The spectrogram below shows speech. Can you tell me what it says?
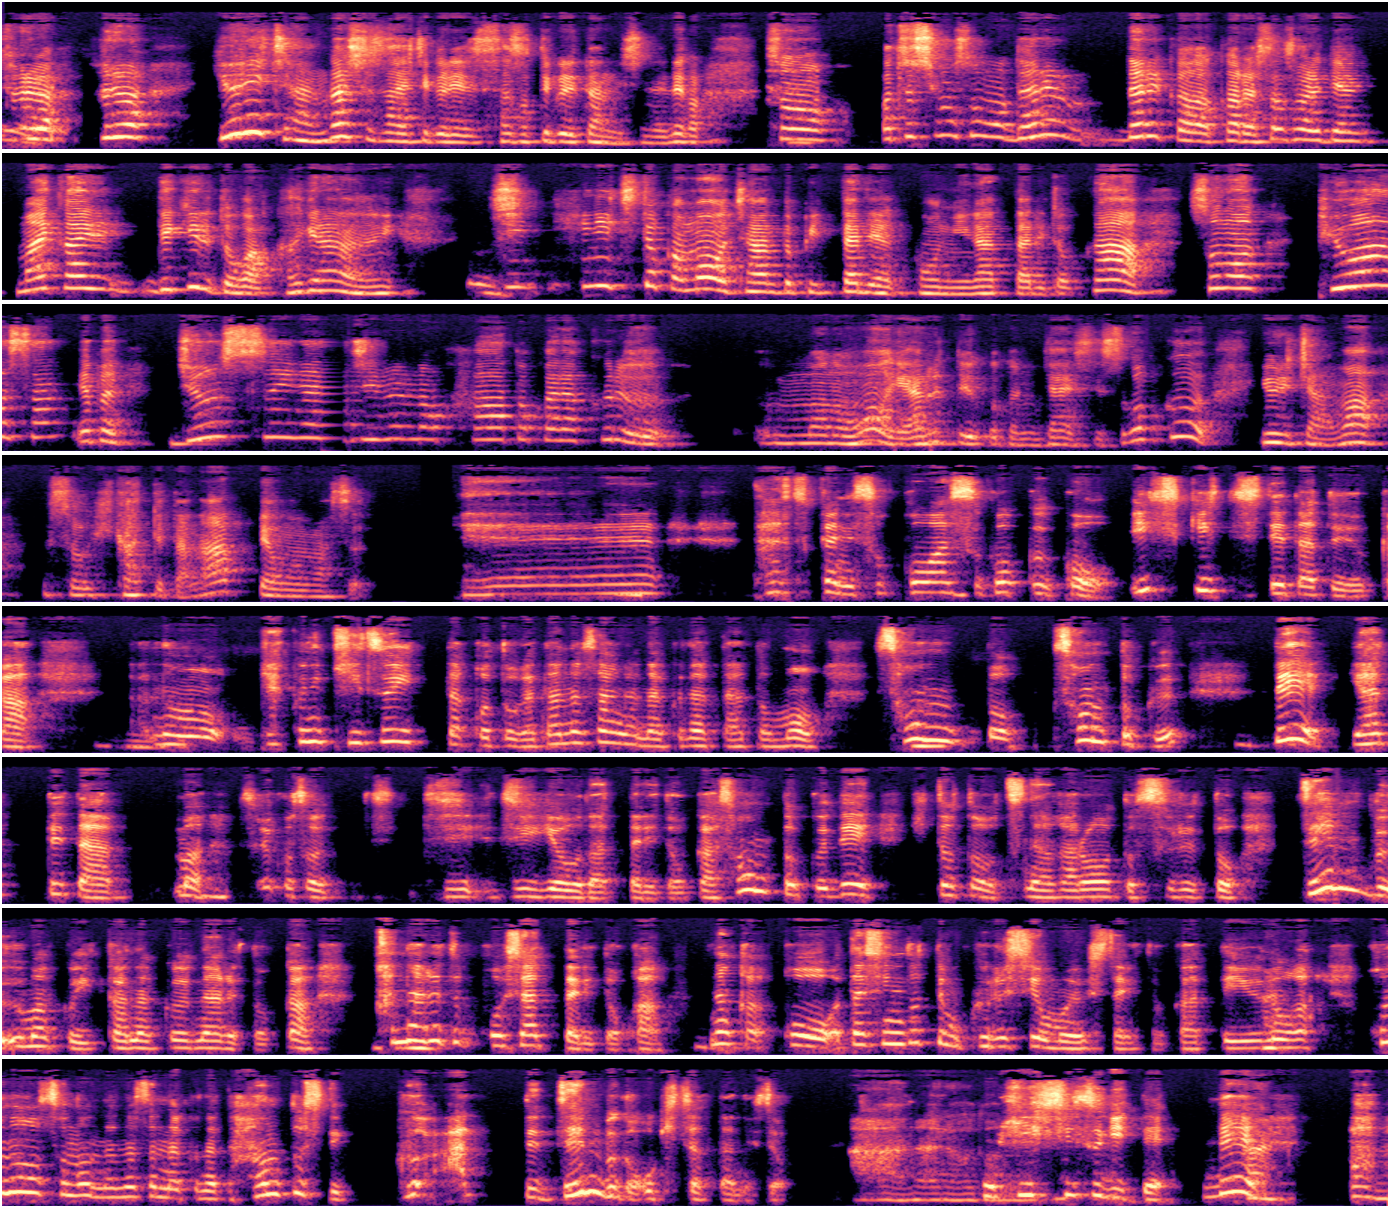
それはそれはゆりちゃんが主催してくれて誘ってくれたんですね。だからその私もその誰誰かから誘われて毎回できるとは限らないのに日にちとかもちゃんとぴったりな本になったりとか、そのピュアさ、やっぱり純粋な自分のハートから来るものをやるということに対して、すごくゆりちゃんはそう光ってたなって思います。へえ、確かにそこはすごくこう意識してたというか、あの逆に気づいたことが旦那さんが亡くなった後も損得損得でやってたまあ、それこそ事業だったりとか損得で人とつながろうとすると全部うまくいかなくなるとか必ずポシャったりとかなんかこう私にとっても苦しい思いをしたりとかっていうのが、このその7さん亡くなって半年でぐわって全部が起きちゃったんですよ。あなるほど、ね、必死すぎて。で、はい、あ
